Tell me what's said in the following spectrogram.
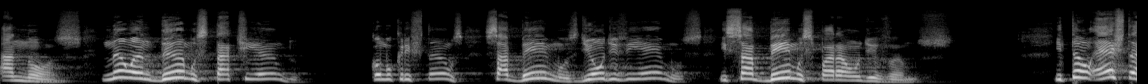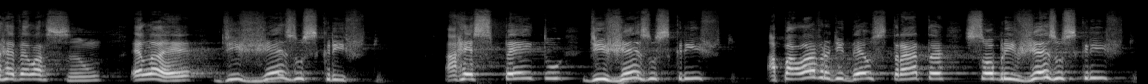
a nós, não andamos tateando. Como cristãos, sabemos de onde viemos e sabemos para onde vamos. Então, esta revelação, ela é de Jesus Cristo a respeito de Jesus Cristo. A palavra de Deus trata sobre Jesus Cristo.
